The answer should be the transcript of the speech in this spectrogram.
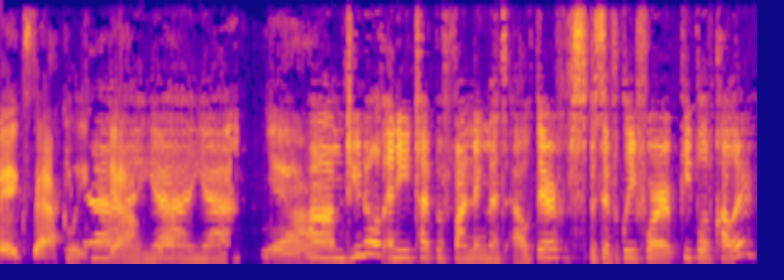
Exactly. Yeah, yeah, yeah, yeah. Yeah. Um, do you know of any type of funding that's out there specifically for people of color?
